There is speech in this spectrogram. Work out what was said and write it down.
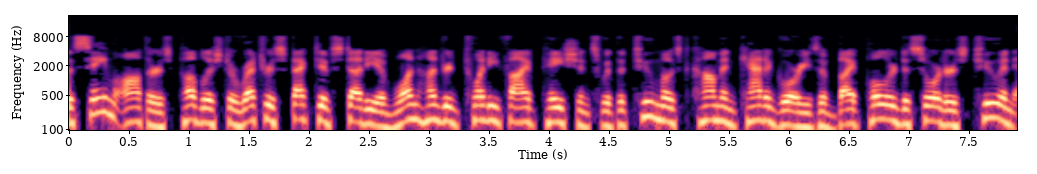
The same authors published a retrospective study of 125 patients with the two most common categories of bipolar disorders 2 and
